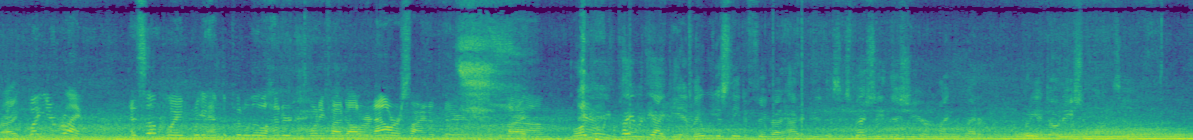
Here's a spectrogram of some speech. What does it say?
Right. But you're right. At some point, we're gonna have to put a little $125 an hour sign up there. Um, well, you know, we play with the idea. Maybe we just need to figure out how to do this, especially this year. It might be better putting a donation box in.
